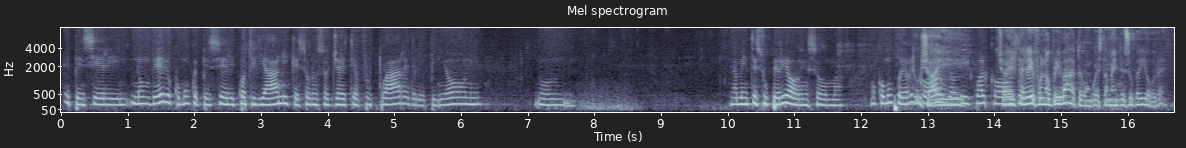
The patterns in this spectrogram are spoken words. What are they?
e pensieri non veri o comunque pensieri quotidiani che sono soggetti al fluttuare delle opinioni, non... una mente superiore insomma, o comunque il ricordo di qualcosa. C'hai il telefono privato con questa mente superiore?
